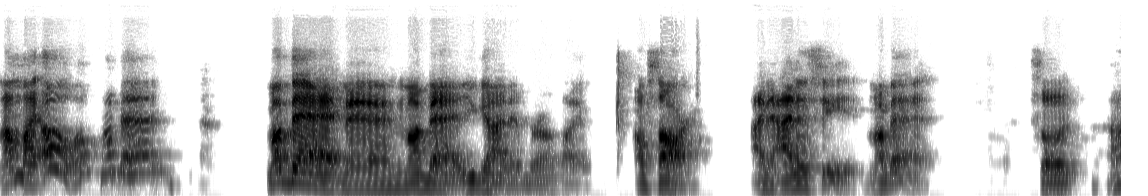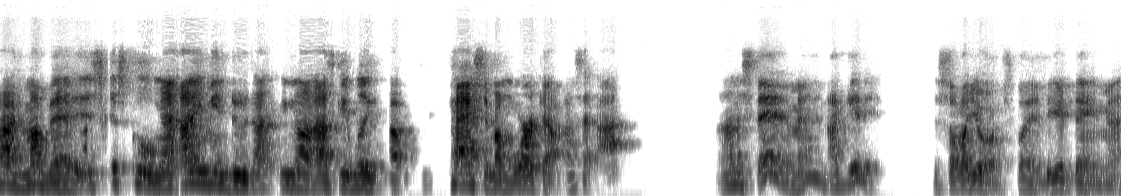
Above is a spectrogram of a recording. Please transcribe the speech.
And I'm like, oh, oh, my bad. My bad, man. My bad. You got it, bro. Like, I'm sorry. I, I didn't see it. My bad. So, all right, my bad. It's, it's cool, man. I didn't mean to do that. You know, I was getting really uh, passionate about my workout. I said, I, I understand, man. I get it. It's all yours. Go ahead, do your thing, man.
